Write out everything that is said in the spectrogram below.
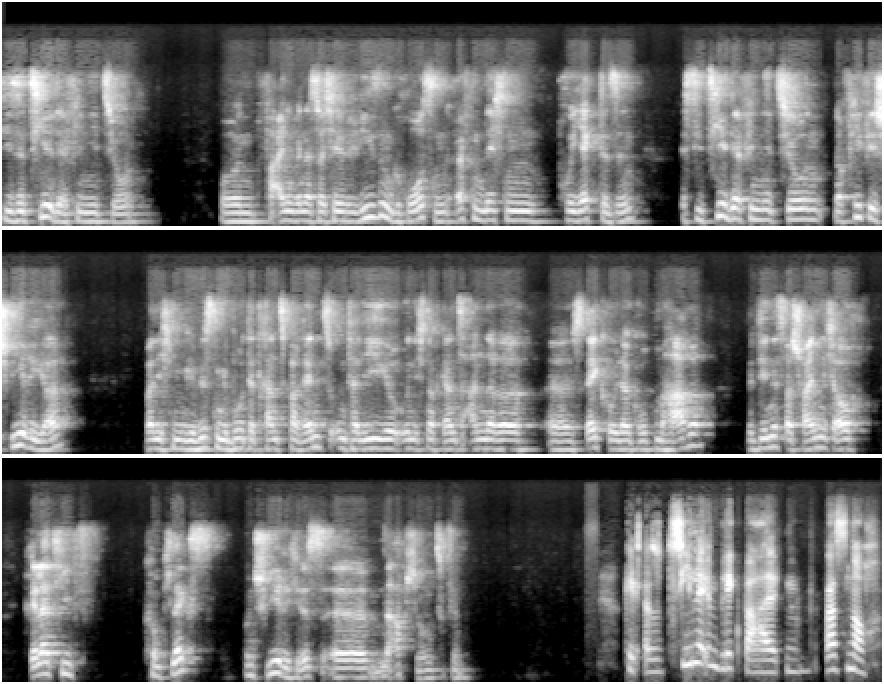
diese Zieldefinition. Und vor allem, wenn das solche riesengroßen öffentlichen Projekte sind, ist die Zieldefinition noch viel, viel schwieriger, weil ich einem gewissen Gebot der Transparenz unterliege und ich noch ganz andere äh, Stakeholdergruppen habe mit denen es wahrscheinlich auch relativ komplex und schwierig ist, äh, eine Abstimmung zu finden. Okay, also Ziele im Blick behalten. Was noch?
